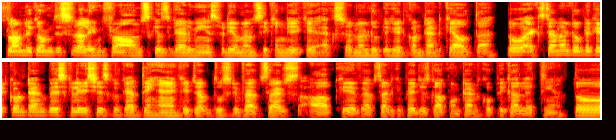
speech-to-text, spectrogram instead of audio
अस्सलाम this Aleem from skills academy इस वीडियो में हम सीखेंगे कि एक्सटर्नल डुप्लीकेट कंटेंट क्या होता है। तो एक्सटर्नल डुप्लीकेट कंटेंट बेसिकली इस चीज़ को कहते हैं कि जब दूसरी वेबसाइट्स आपके वेबसाइट के पेजेस का कंटेंट कॉपी कर लेती हैं तो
